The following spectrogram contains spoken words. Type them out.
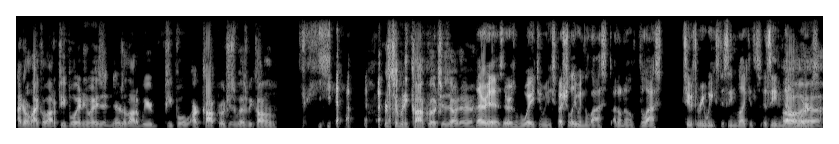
I don't like a lot of people, anyways, and there's a lot of weird people. Our cockroaches, as we call them. yeah. There's too many cockroaches out there. There is. There is way too many, especially in the last. I don't know. The last two three weeks. It seemed like it's it's even gotten Oh worse.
